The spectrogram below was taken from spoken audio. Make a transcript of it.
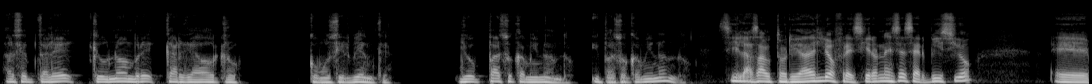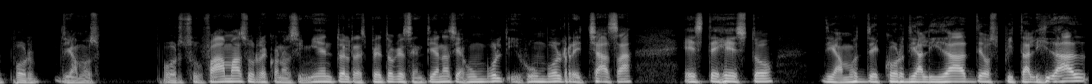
aceptaré que un hombre cargue a otro como sirviente. Yo paso caminando y paso caminando. Si las autoridades le ofrecieron ese servicio eh, por, digamos, por su fama, su reconocimiento, el respeto que sentían hacia Humboldt y Humboldt rechaza este gesto, digamos, de cordialidad, de hospitalidad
